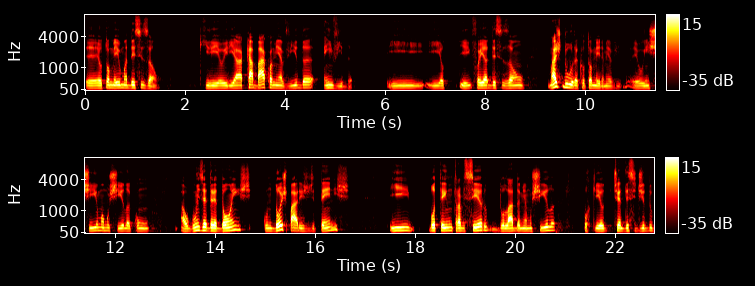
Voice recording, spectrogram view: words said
eh, eu tomei uma decisão, que eu iria acabar com a minha vida em vida. E, e, eu, e foi a decisão mais dura que eu tomei na minha vida. Eu enchi uma mochila com alguns edredões, com dois pares de tênis e botei um travesseiro do lado da minha mochila, porque eu tinha decidido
